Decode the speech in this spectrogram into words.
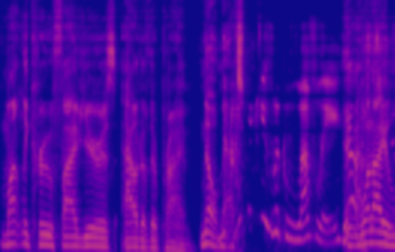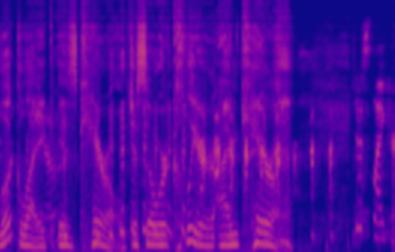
Motley Crue 5 years out of their prime. No, Max. I think you look lovely. Yeah. What I look like is Carol. Just so we're clear, I'm Carol. Just like her.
